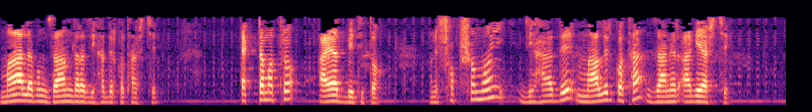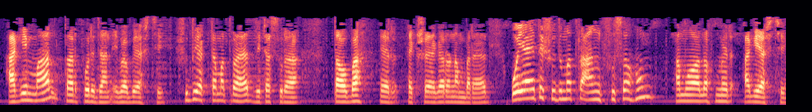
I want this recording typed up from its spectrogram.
মাল এবং জান দ্বারা জিহাদের কথা আসছে। একটা মাত্র আয়াত ব্যতীত। মানে সবসময় জিহাদে মালের কথা জানের আগে আসছে। আগে মাল, তারপরে যান এভাবে আসছে। শুধু একটা মাত্র আয়াত, যেটা সুরা তাওবাহ এর একশো এগারো নম্বর আয়াত। ওই আয়াতে শুধুমাত্র আংফুসাহুম আমলের আগে আসছে,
